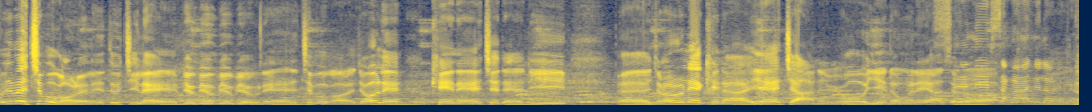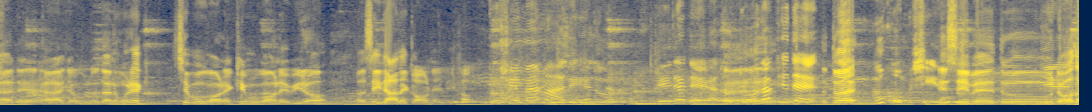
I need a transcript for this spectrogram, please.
ဘယ်မဲ့ချစ်ဖို့ကောင်းတယ်လေသူကြည့်လိုက်ပြုံပြုံပြုံပြုံနဲ့ချစ်ဖို့ကောင်းတယ်ကျွန်တော်လည်းခင်တယ်ချစ်တယ်ဒီ အဲကျွန်တော်တို့နဲ့ခင်တာအရန်ကြာနေပြီဟိုအရင်တုန်းကတည်းကဆိုတော့15နှစ်လောက်ဟုတ်တယ်အဲ့ဒါကြောင့်မလို့ဒါငိုတဲ့ချစ်ဖို့ကောင်းတယ်ခင်ဖို့ကောင်းတယ်ပြီးတော့စိတ်ထားလည်းကောင်းတယ်လေဟုတ်လူရှင်ပန်းပါလေအဲ့လိုလေတတ်တယ်အဲ့လိုဒေါသဖြစ်တဲ့အတွက်မှုကိုမရှိအစ်စေပဲသူဒေါသ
